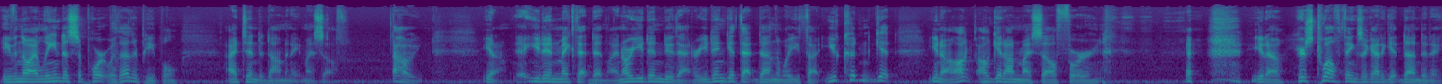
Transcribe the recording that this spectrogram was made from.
Even though I lean to support with other people, I tend to dominate myself. Oh, you know, you didn't make that deadline, or you didn't do that, or you didn't get that done the way you thought. You couldn't get, you know, I'll, I'll get on myself for, you know, here's 12 things I got to get done today.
